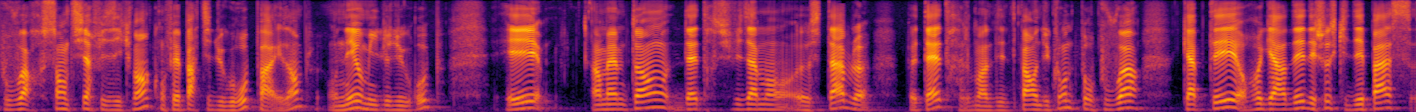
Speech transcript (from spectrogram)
pouvoir sentir physiquement qu'on fait partie du groupe, par exemple, on est au milieu du groupe, et en même temps d'être suffisamment euh, stable, peut-être, je m'en ai pas rendu compte, pour pouvoir capter, regarder des choses qui dépassent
